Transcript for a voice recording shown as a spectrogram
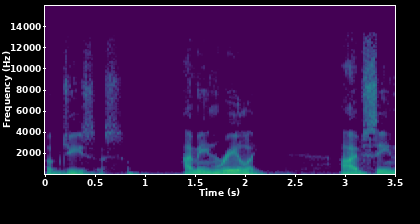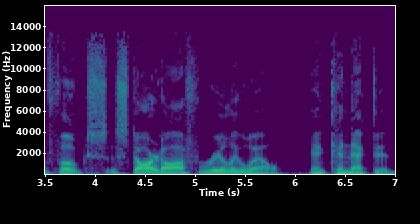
of Jesus. I mean, really. I've seen folks start off really well and connected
